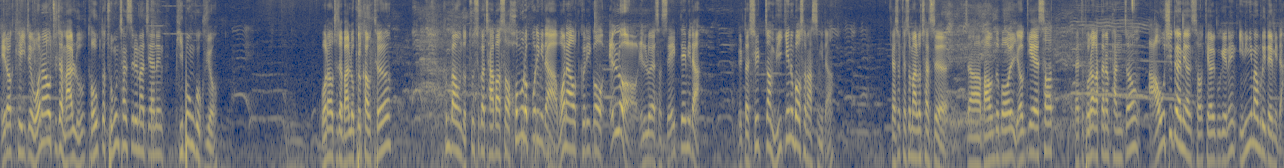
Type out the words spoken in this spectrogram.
이렇게 이제 원아웃 주자 말루 더욱더 좋은 찬스를 맞이하는 비봉고고요. 원아웃 주자 말루 풀카운트 큰 바운드 투수가 잡아서 홈으로 뿌립니다. 원아웃 그리고 1루 1루에서 세이프됩니다. 일단 실점 위기는 벗어났습니다. 계속해서 말로 찬스. 자 바운드 볼 여기에서 배트 돌아갔다는 판정 아웃이 되면서 결국에는 이닝이 마무리됩니다.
